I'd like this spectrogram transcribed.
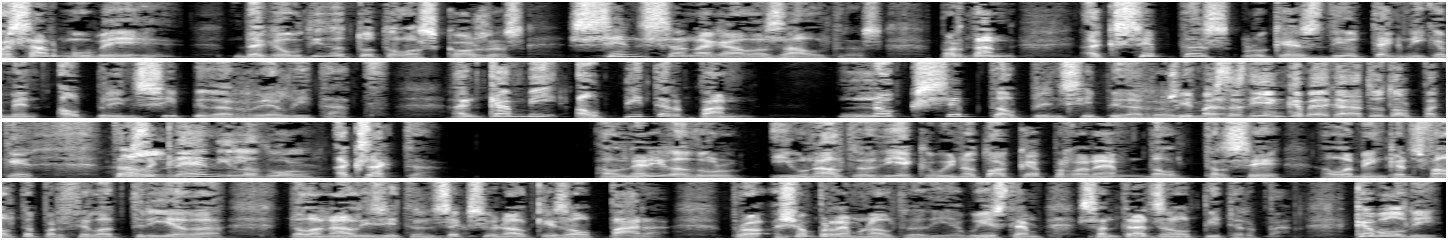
passar-m'ho bé, de gaudir de totes les coses sense negar les altres. Per tant, acceptes el que es diu tècnicament el principi de realitat. En canvi, el Peter Pan no accepta el principi de O sigui, realitat. m'estàs dient que m'he de quedar tot el paquet. El de- nen i l'adult. Exacte. El nen i l'adult. I un altre dia, que avui no toca, parlarem del tercer element que ens falta per fer la tríada de l'anàlisi transaccional, que és el pare. Però això en parlem un altre dia. Avui estem centrats en el Peter Pan. Què vol dir?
